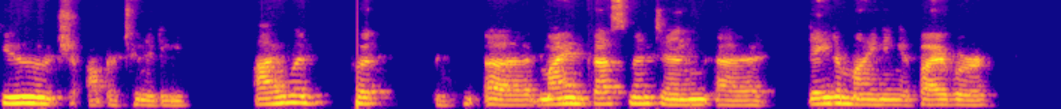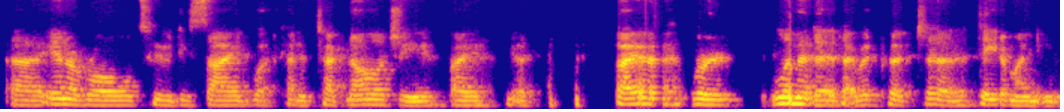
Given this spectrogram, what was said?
huge opportunity. I would put uh, my investment in uh, data mining if I were uh, in a role to decide what kind of technology, I, I were limited, I would put uh, data mining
